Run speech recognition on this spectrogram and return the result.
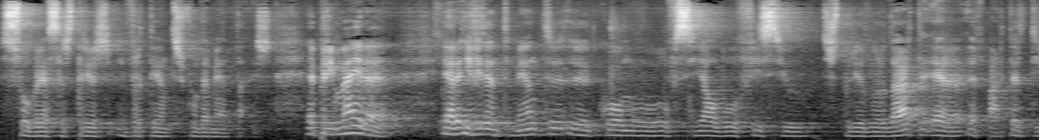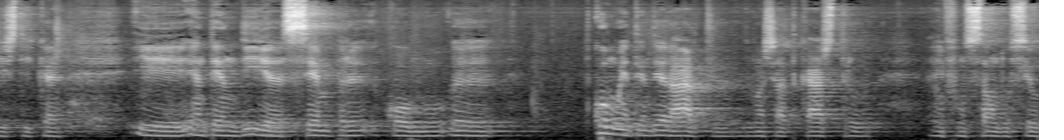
sobre essas três vertentes fundamentais. A primeira era, evidentemente, eh, como oficial do ofício de historiador de arte, era a parte artística e entendia sempre como, eh, como entender a arte de Machado de Castro em função do seu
